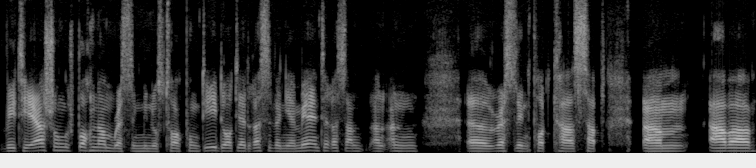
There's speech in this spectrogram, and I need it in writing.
WTR schon gesprochen haben, wrestling-talk.de, dort die Adresse, wenn ihr mehr Interesse an, an, an äh, Wrestling-Podcasts habt. Ähm, aber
